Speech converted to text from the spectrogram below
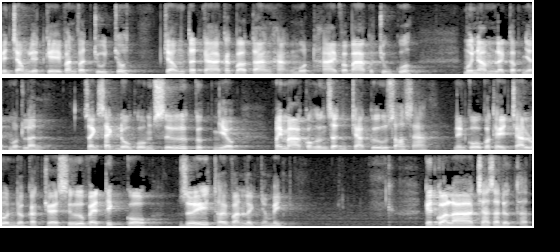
Bên trong liệt kê văn vật chủ chốt trong tất cả các bảo tàng hạng 1, 2 và 3 của Trung Quốc. Mỗi năm lại cập nhật một lần. Danh sách đồ gốm sứ cực nhiều. May mà có hướng dẫn tra cứu rõ ràng Nên cô có thể tra luôn được các chóe sứ vẽ tích cổ Dưới thời vạn lịch nhà mình. Kết quả là tra ra được thật.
